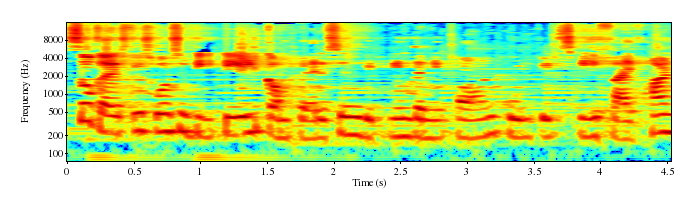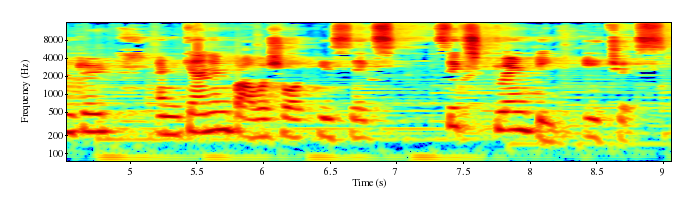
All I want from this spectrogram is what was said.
So guys, this was a detailed comparison between the Nikon Coolpix B500 and Canon PowerShot SX620 HS.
